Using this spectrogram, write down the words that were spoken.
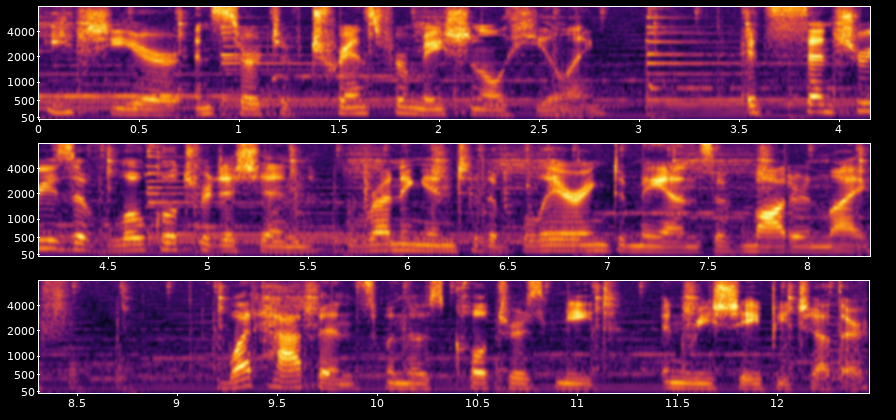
each year in search of transformational healing. It's centuries of local tradition running into the blaring demands of modern life. What happens when those cultures meet and reshape each other?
